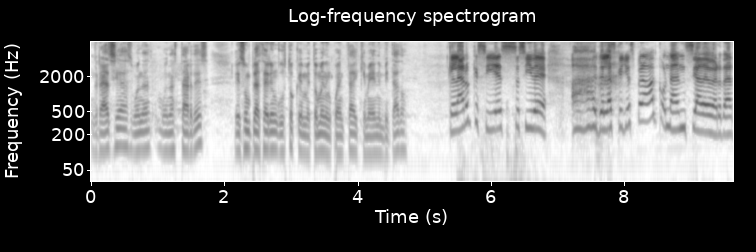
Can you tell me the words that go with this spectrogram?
gracias, buenas, buenas tardes. Es un placer y un gusto que me tomen en cuenta y que me hayan invitado. Claro que sí, es así de, ay, de las que yo esperaba con ansia, de verdad.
